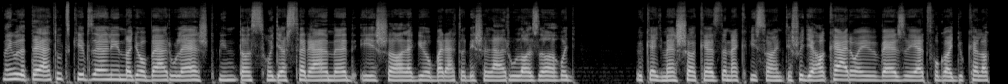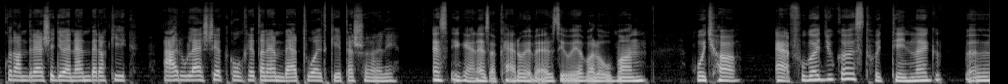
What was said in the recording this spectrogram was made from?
Na jó, de te el tudsz képzelni nagyobb árulást, mint az, hogy a szerelmed és a legjobb barátod is elárul azzal, hogy ők egymással kezdenek viszonyt, és ugye ha Károly verzióját fogadjuk el, akkor András egy olyan ember, aki árulásért konkrétan embert volt képes ölni. Ez igen, ez a Károly verziója valóban. Hogyha elfogadjuk azt, hogy tényleg ö,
